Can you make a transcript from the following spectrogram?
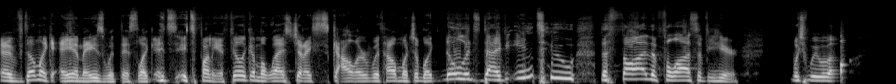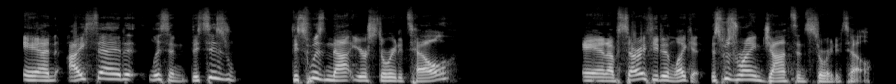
I've done like AMAs with this. Like it's it's funny. I feel like I'm a Last Jedi scholar with how much I'm like, no, let's dive into the thought and the philosophy here, which we will. And I said, listen, this is this was not your story to tell. And I'm sorry if you didn't like it. This was Rian Johnson's story to tell.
